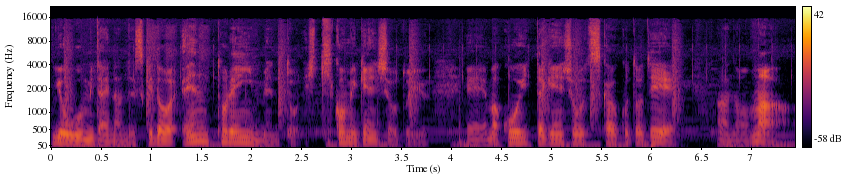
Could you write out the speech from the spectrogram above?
用語みたいなんですけど、エントレインメント、引き込み現象という、えーまあ、こういった現象を使うことで、あの、まあ、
